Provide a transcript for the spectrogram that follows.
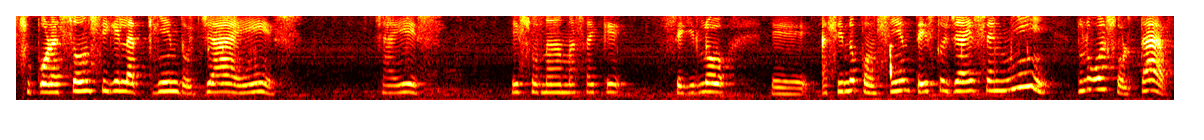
su corazón sigue latiendo, ya es, ya es. Eso nada más hay que seguirlo eh, haciendo consciente. Esto ya es en mí. No lo voy a soltar.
